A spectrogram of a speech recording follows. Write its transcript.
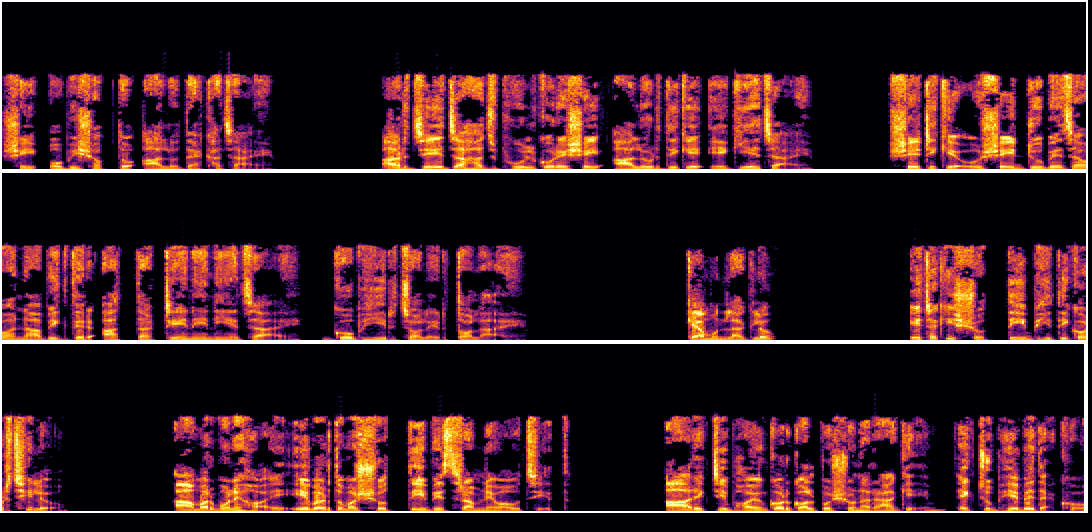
সেই অভিশপ্ত আলো দেখা যায়। আর যে জাহাজ ভুল করে সেই আলোর দিকে এগিয়ে যায় সেটিকেও সেই ডুবে যাওয়া নাবিকদের আত্মা টেনে নিয়ে যায় গভীর জলের তলায়। কেমন লাগল? এটা কি সত্যি ভীতিকর ছিল? আমার মনে হয় এবার তোমার সত্যি বিশ্রাম নেওয়া উচিত। আর একটি ভয়ঙ্কর গল্প শোনার আগে একটু ভেবে দেখো।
